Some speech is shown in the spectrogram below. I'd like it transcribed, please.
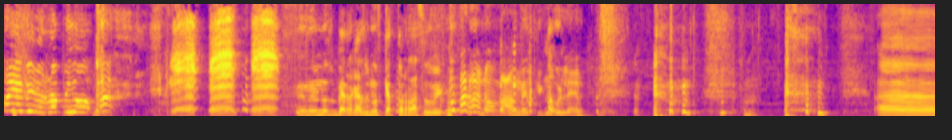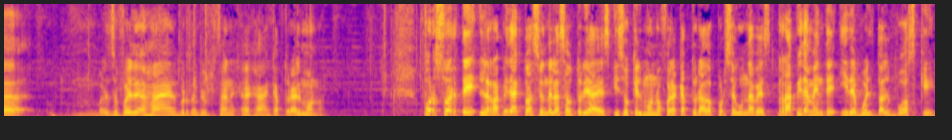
ahí viene rápido! Tiene unos vergas, unos catorrazos, güey. no mames, qué culero. Ah, por eso fue, ajá, es verdad que ajá, en capturar el mono. Por suerte, la rápida actuación de las autoridades hizo que el mono fuera capturado por segunda vez rápidamente y devuelto al bosque.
